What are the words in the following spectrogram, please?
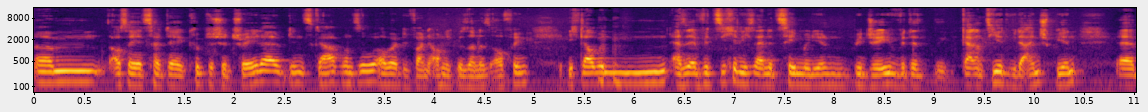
ähm, außer jetzt halt der kryptische Trailer, den es gab und so, aber die waren ja auch nicht besonders aufregend. Ich glaube, also er wird sicherlich seine 10 Millionen Budget wird er garantiert wieder einspielen. Äh,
